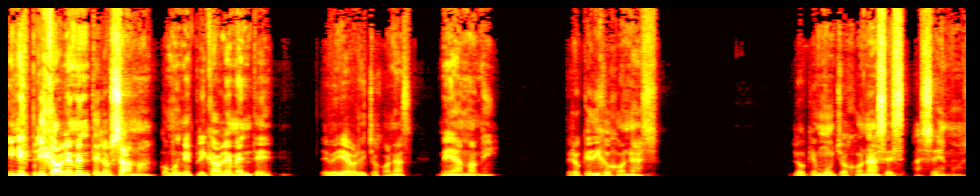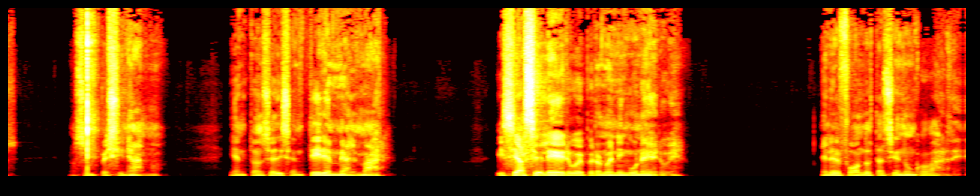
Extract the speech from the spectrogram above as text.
Inexplicablemente los ama, como inexplicablemente debería haber dicho Jonás, me ama a mí. Pero ¿qué dijo Jonás? Lo que muchos Jonases hacemos, nos empecinamos. Y entonces dicen, tírenme al mar. Y se hace el héroe, pero no es ningún héroe. En el fondo está siendo un cobarde.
